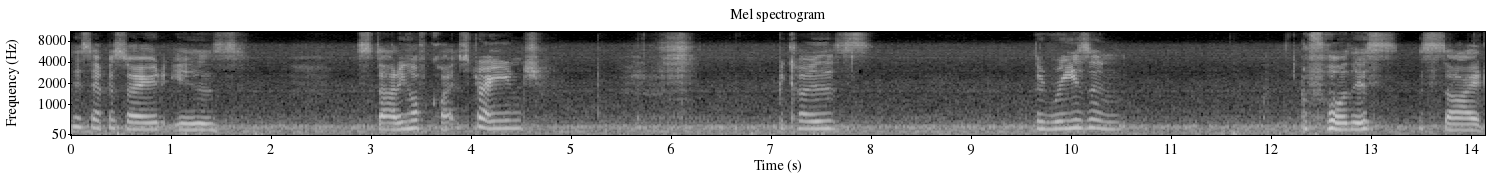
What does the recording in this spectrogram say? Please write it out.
This episode is starting off quite strange because the reason for this side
